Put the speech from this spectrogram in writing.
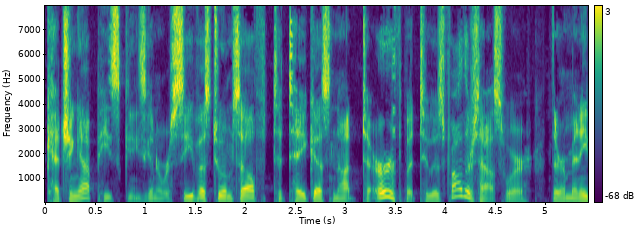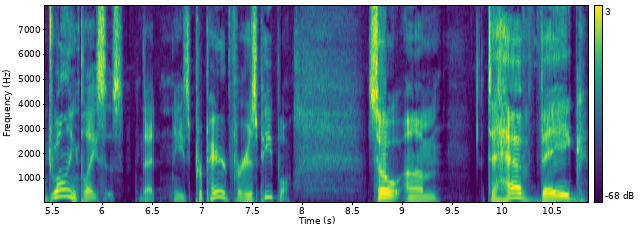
catching up, he's he's going to receive us to himself to take us not to earth, but to his Father's house, where there are many dwelling places that he's prepared for his people. So, um, to have vague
